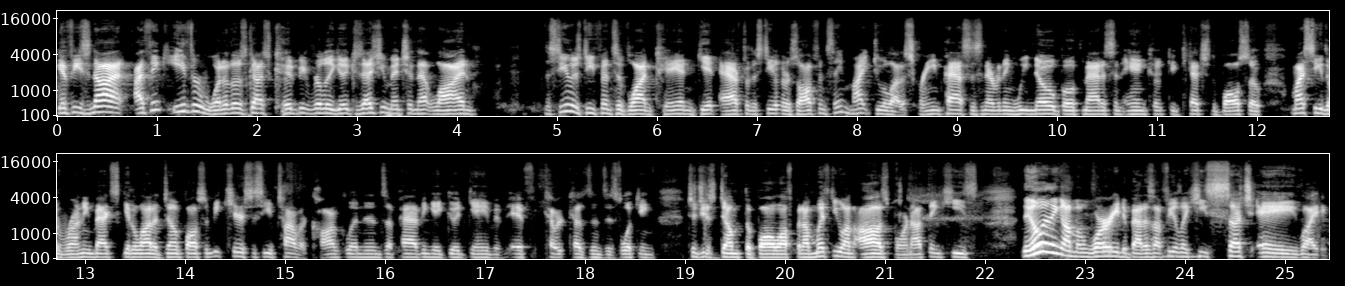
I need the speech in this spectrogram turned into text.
if he's not, I think either one of those guys could be really good because, as you mentioned, that line the Steelers' defensive line can get after the Steelers' offense. They might do a lot of screen passes and everything. We know both Mattison and Cook can catch the ball, so might see the running backs get a lot of dump offs. So be curious to see if Tyler Conklin ends up having a good game, if, if Kirk Cousins is looking to just dump the ball off. But I'm with you on Osborn. I think he's the only thing I'm worried about is I feel like he's such a like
